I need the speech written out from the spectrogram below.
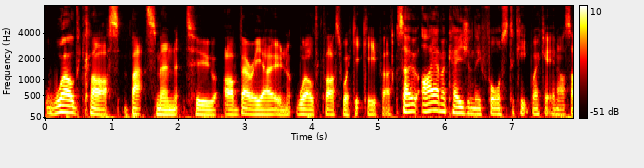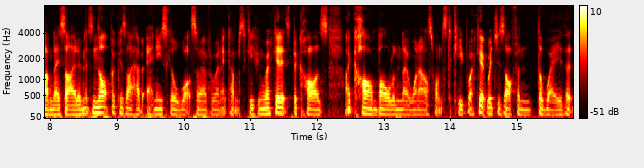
world class batsman to our very own world class wicketkeeper. So, I am occasionally forced to keep wicket in our Sunday side, and it's not because I have any skill whatsoever when it comes to keeping wicket, it's because I can't bowl and no one else wants to keep wicket, which is often the way that,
